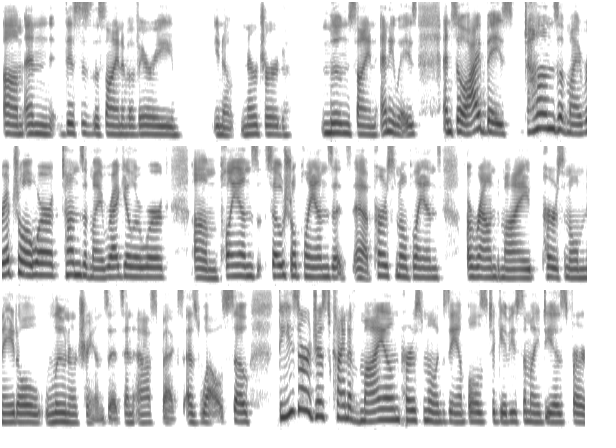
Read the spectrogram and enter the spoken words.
Um, and this is the sign of a very, you know, nurtured moon sign anyways. And so I base tons of my ritual work, tons of my regular work, um, plans, social plans, uh, personal plans around my personal natal lunar transits and aspects as well. So these are just kind of my own personal examples to give you some ideas for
